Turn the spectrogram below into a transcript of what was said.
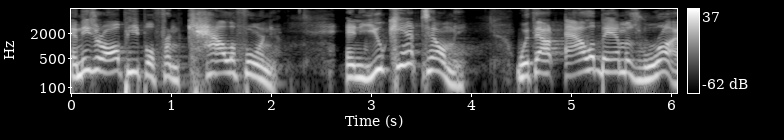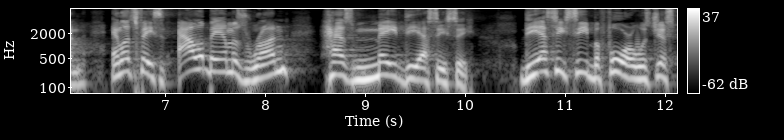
And these are all people from California. And you can't tell me without Alabama's run, and let's face it, Alabama's run has made the SEC. The SEC before was just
